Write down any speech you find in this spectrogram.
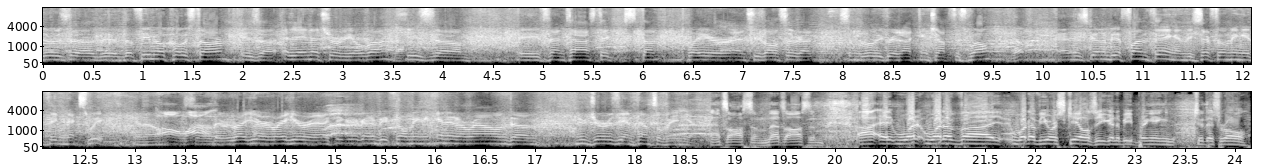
there's uh, the, the female co-star is uh, Elena Churiova. She's um, a fantastic stunt player, and she's also got some really great acting chops as well. Yep. And it's going to be a fun thing. And they start filming, I think, next week. You know. Oh, wow. So they're right here, right here, and I think they're going to be filming in and around um, New Jersey and Pennsylvania. That's awesome. That's awesome. Uh, what what of uh, what of your skills are you going to be bringing to this role?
